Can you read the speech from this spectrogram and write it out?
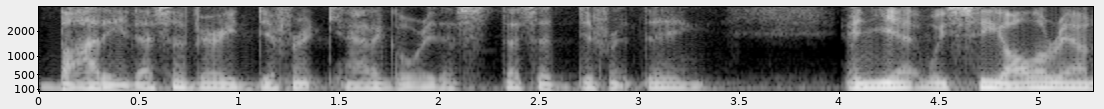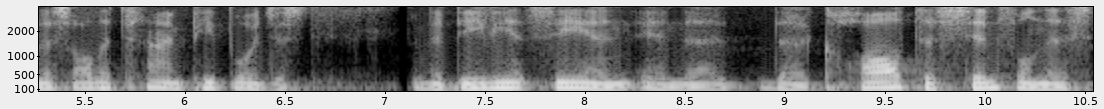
body. That's a very different category. That's, that's a different thing. And yet we see all around us all the time people just, the deviancy and, and the, the call to sinfulness,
